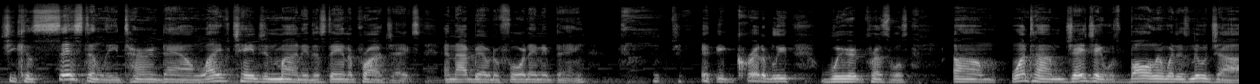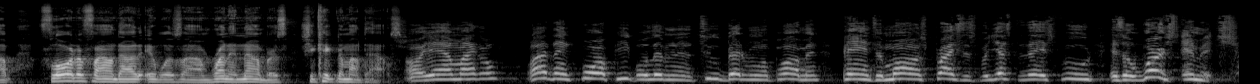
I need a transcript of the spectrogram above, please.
she consistently turned down life changing money to stay in the projects and not be able to afford anything. Incredibly weird principles. Um, one time, JJ was balling with his new job. Florida found out it was um, running numbers. She kicked him out the house. Oh, yeah, Michael? Well, I think four people living in a two bedroom apartment paying tomorrow's prices for yesterday's food is a worse image.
